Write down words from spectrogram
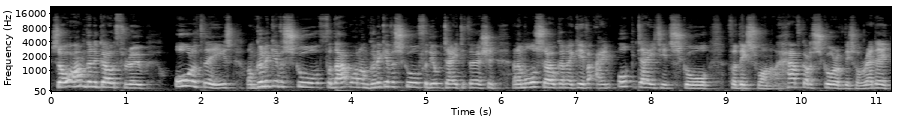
So I'm going to go through all of these. I'm going to give a score for that one. I'm going to give a score for the updated version. And I'm also going to give an updated score for this one. I have got a score of this already.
